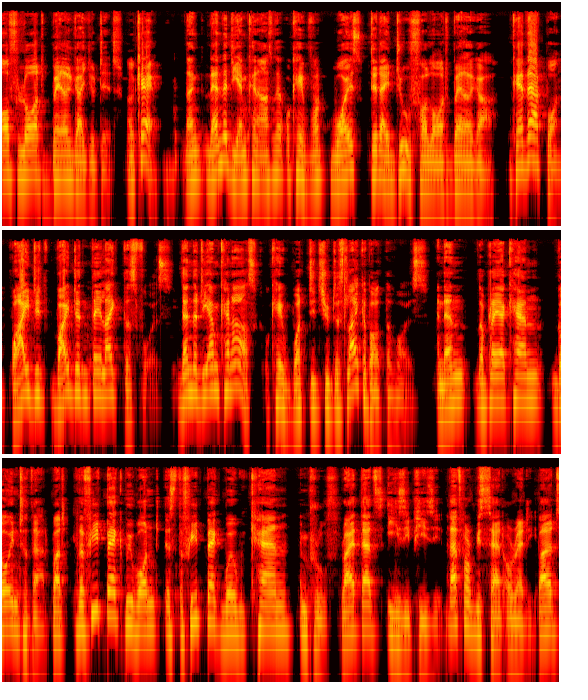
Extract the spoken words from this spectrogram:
of Lord Belga you did. Okay. Then, then the DM can ask okay, what voice did I do for Lord Belga? Okay, that one. Why did why didn't they like this voice? Then the DM can ask, okay, what did you dislike about the voice? And then the player can go into that. But the feedback we want is the feedback where we can improve, right? That's easy peasy. That's what we said already. But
